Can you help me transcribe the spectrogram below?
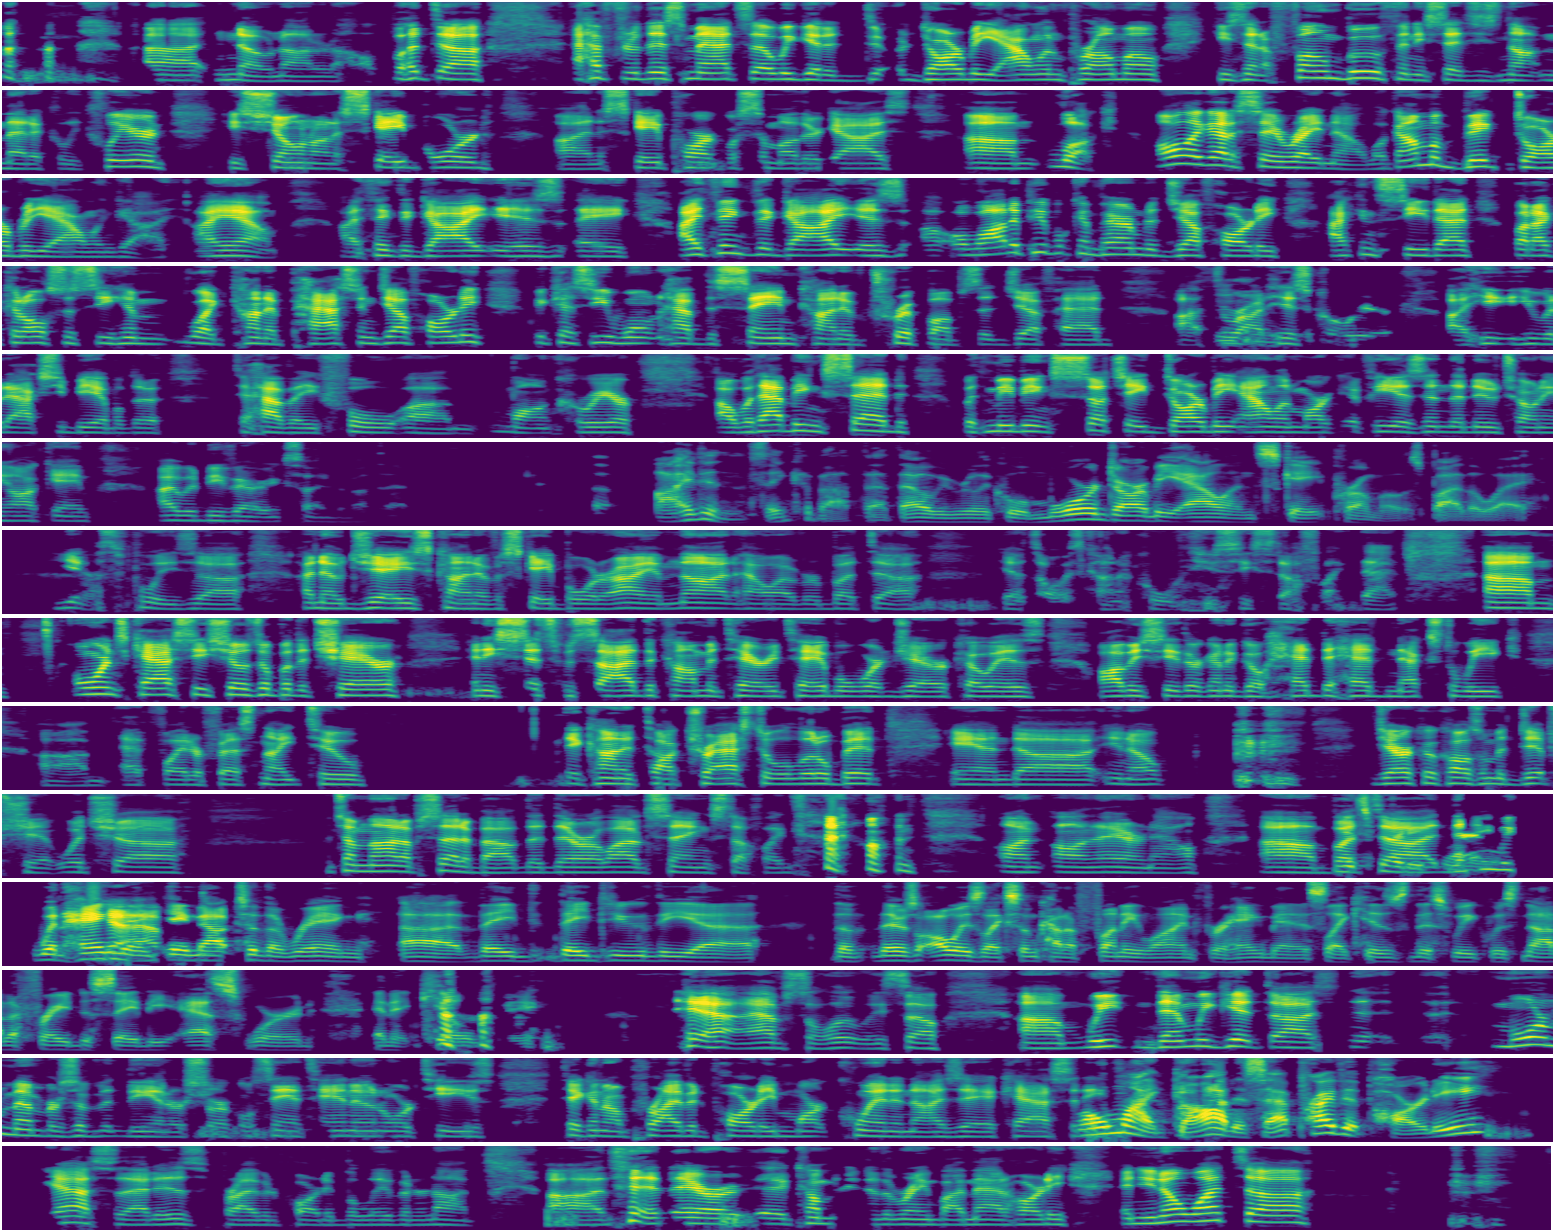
uh, no, not at all. But uh, after this match, though, we get a D- Darby Allin promo. He's in a phone booth and he says he's not medically cleared. He's shown on a skateboard uh, in a skate park with some other guys. Um, look, all I got to say right now, look, I'm a big Darby Allin guy. I am. I think the guy is a. I think the guy is. A lot of people compare him to Jeff Hardy. I can see that, but I could also see him like kind of passing Jeff Hardy because he won't have the same kind of trip ups that Jeff had uh, throughout mm-hmm. his career. Uh, he he would actually be able to to have a full um, long career. Uh, with that being said, with me being such a Darby Allin mark, if he is in the new Tony Hawk game, I would be very excited about that. I didn't think about that. That would be really cool. More Darby Allin skate promos, by the way. Yes, please. Uh, I know Jay's kind of a skateboarder. I am not, however, but uh, yeah, it's always kind of cool when you see stuff like that. Um, Orange Cassidy shows up with a chair and he sits beside the commentary table where Jericho is. Obviously, they're going to go head to head next week um, at Fighter Fest Night 2. They kind of talk trash to a little bit, and, uh, you know, Jericho calls him a dipshit, which uh, which I'm not upset about that they're allowed saying stuff like that on on on air now. Uh, but uh, then we when Hangman Yeah. came out to the ring, uh, they they do the uh, the. There's always like some kind of funny line for Hangman. It's like his this week was not afraid to say the S word, and it killed me. Yeah, absolutely. So um, we then we get uh, uh, more members of the inner circle: Santana and Ortiz taking on Private Party, Marq Quen, and Isiah Kassidy. oh my God, is that Private Party? Yes, that is Private Party. Believe it or not, uh, they are accompanied to the ring by Matt Hardy. And you know what? Uh,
